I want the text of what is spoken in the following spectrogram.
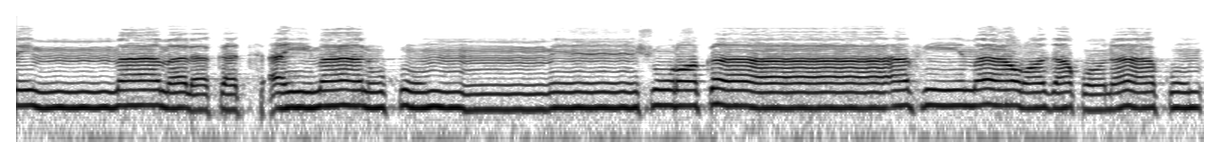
مما ملكت أيمانكم من شركاء فيما رزقناكم ۖ؟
